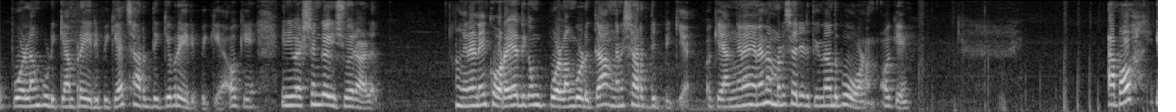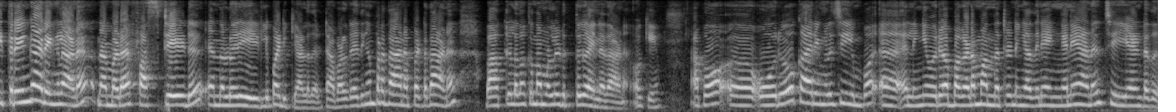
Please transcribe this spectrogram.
ഉപ്പുവെള്ളം കുടിക്കാൻ പ്രേരിപ്പിക്കുക ഛർദ്ദിക്ക് പ്രേരിപ്പിക്കുക ഓക്കെ ഇനി വിഷം കഴിച്ചു ഒരാൾ അങ്ങനെയാണെങ്കിൽ കുറേ അധികം ഉപ്പുവെള്ളം കൊടുക്കുക അങ്ങനെ ഛർദ്ദിപ്പിക്കുക ഓക്കെ അങ്ങനെ അങ്ങനെ നമ്മുടെ ശരീരത്തിൽ നിന്ന് അത് പോകണം ഓക്കെ അപ്പോൾ ഇത്രയും കാര്യങ്ങളാണ് നമ്മുടെ ഫസ്റ്റ് എയ്ഡ് എന്നുള്ള ഒരു ഏരിയയിൽ പഠിക്കാനുള്ളത് കേട്ടോ. വളരെയധികം പ്രധാനപ്പെട്ടതാണ്. ബാക്കിയുള്ളതൊക്കെ നമ്മൾ എടുത്തു കഴിഞ്ഞതാണ്. ഓക്കെ അപ്പോൾ ഓരോ കാര്യങ്ങൾ ചെയ്യുമ്പോൾ അല്ലെങ്കിൽ ഓരോ അപകടം വന്നിട്ടുണ്ടെങ്കിൽ അതിനെ എങ്ങനെയാണ് ചെയ്യേണ്ടത്?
